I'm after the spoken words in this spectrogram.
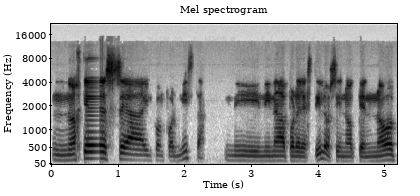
no es que sea inconformista ni, ni nada por el estilo, sino que no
